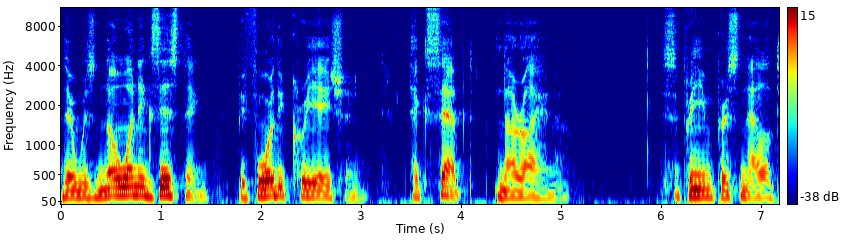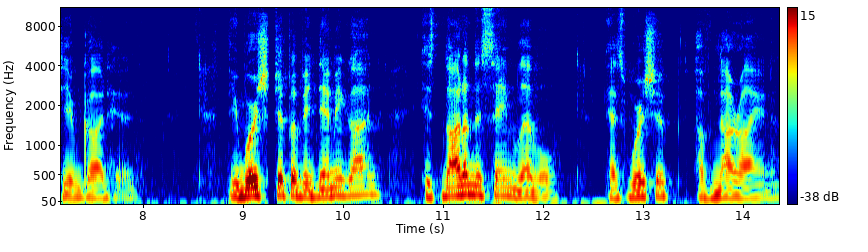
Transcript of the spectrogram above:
there was no one existing before the creation except Narayana the Supreme Personality of Godhead. The worship of a demigod is not on the same level as worship of Narayana.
